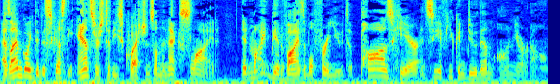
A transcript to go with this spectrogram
As I'm going to discuss the answers to these questions on the next slide, it might be advisable for you to pause here and see if you can do them on your own.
